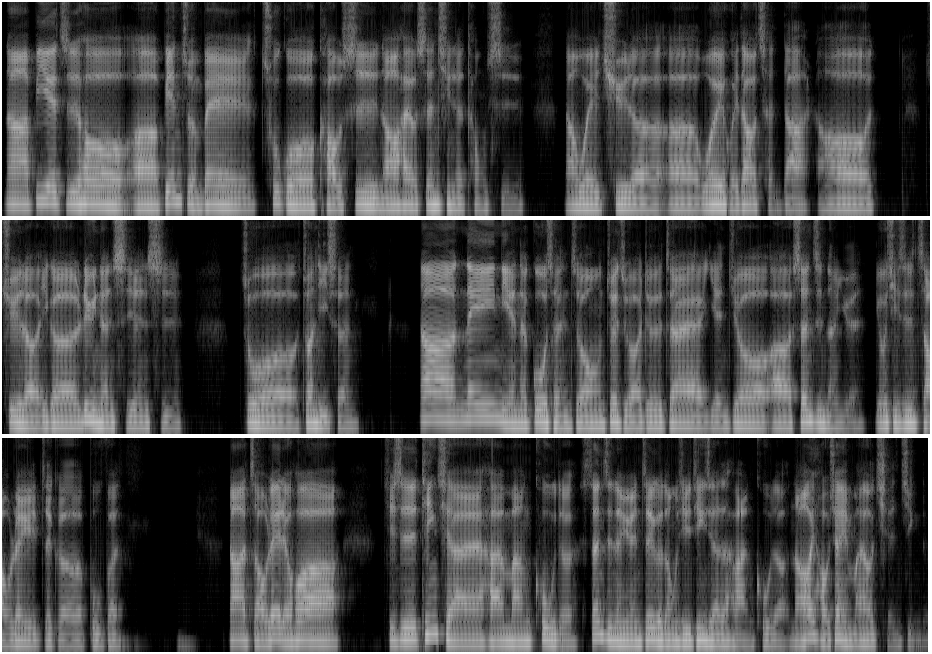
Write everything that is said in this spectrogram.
那毕业之后，呃，边准备出国考试，然后还有申请的同时，然后我也去了，呃，我也回到成大，然后去了一个绿能实验室做专题生。那那一年的过程中，最主要就是在研究呃生殖能源，尤其是藻类这个部分。那藻类的话，其实听起来还蛮酷的，生殖能源这个东西听起来是蛮酷的，然后好像也蛮有前景的。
